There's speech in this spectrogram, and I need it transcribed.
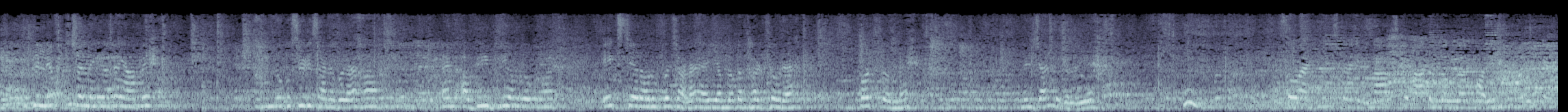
क्योंकि लिफ्ट चल नहीं रहा था यहाँ पे। तो हम लोग को सीढ़ी से आना पड़ा है। एंड अभी भी हम लोग को एक स्टेयर और ऊपर जाना है। ये हम लोग का थर्ड फ्लोर है। फोर्थ फ्लोर में मेरी जान निकल रही है। तो एटलीस्ट इतना उसके बाद हम लोग कॉलेज पहुँच चुके हैं।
